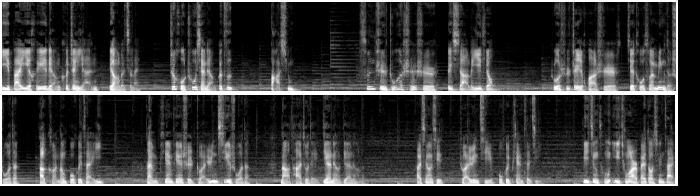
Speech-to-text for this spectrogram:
一白一黑两颗阵眼亮了起来，之后出现两个字：“大凶。”孙志着实是被吓了一跳。若是这话是街头算命的说的，他可能不会在意；但偏偏是转运器说的，那他就得掂量掂量了。他相信转运器不会骗自己，毕竟从一穷二白到现在，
